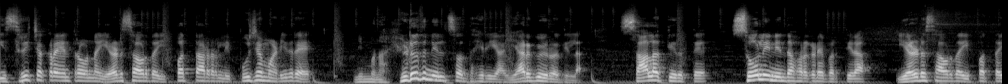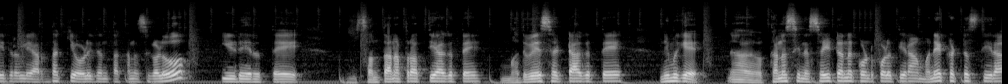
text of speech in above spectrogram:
ಈ ಶ್ರೀಚಕ್ರ ಯಂತ್ರವನ್ನು ಎರಡು ಸಾವಿರದ ಇಪ್ಪತ್ತಾರರಲ್ಲಿ ಪೂಜೆ ಮಾಡಿದರೆ ನಿಮ್ಮನ್ನು ಹಿಡಿದು ನಿಲ್ಲಿಸೋ ಧೈರ್ಯ ಯಾರಿಗೂ ಇರೋದಿಲ್ಲ. ಸಾಲ ತೀರುತ್ತೆ. ಸೋಲಿನಿಂದ ಹೊರಗಡೆ ಬರ್ತೀರಾ. ಎರಡು ಸಾವಿರದ ಇಪ್ಪತ್ತೈದರಲ್ಲಿ ಅರ್ಧಕ್ಕೆ ಉಳಿದಂಥ ಕನಸುಗಳು ಈಡೇರುತ್ತೆ. ಸಂತಾನ ಪ್ರಾಪ್ತಿಯಾಗುತ್ತೆ ಮದುವೆ ಸೆಟ್ ಆಗುತ್ತೆ. ನಿಮಗೆ ಕನಸಿನ ಸೈಟನ್ನು ಕೊಂಡ್ಕೊಳ್ತೀರಾ, ಮನೆ ಕಟ್ಟಿಸ್ತೀರಾ?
